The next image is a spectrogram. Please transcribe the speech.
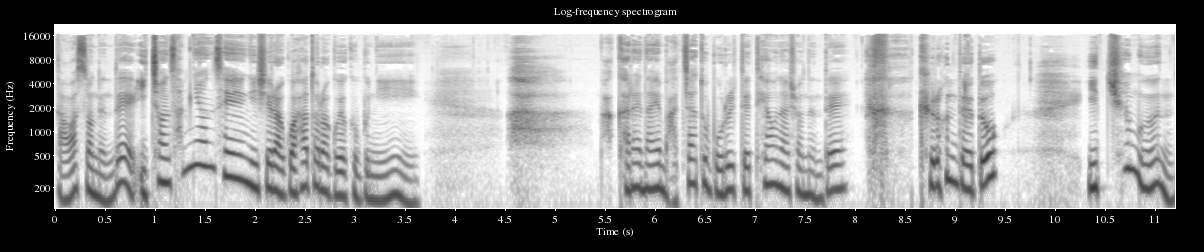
나왔었는데 2003년생이시라고 하더라고요, 그분이. 하, 마카레나의 맞자도 모를 때 태어나셨는데 그런데도 이 춤은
